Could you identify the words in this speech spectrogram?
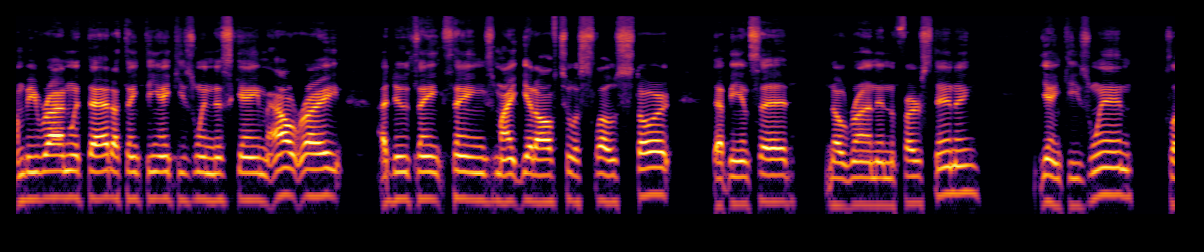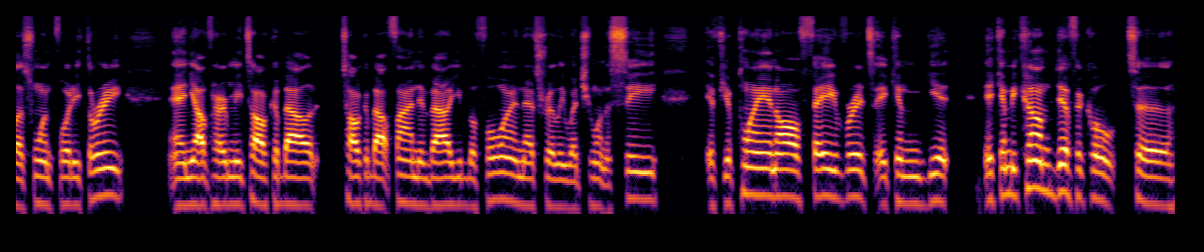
I'm be riding with that. I think the Yankees win this game outright. I do think things might get off to a slow start. That being said, no run in the first inning. Yankees win plus 143. And y'all have heard me talk about talk about finding value before, and that's really what you want to see. If you're playing all favorites, it can get it can become difficult to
